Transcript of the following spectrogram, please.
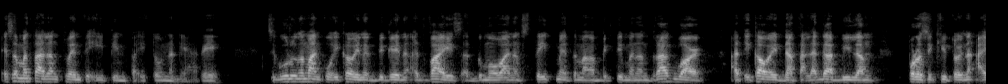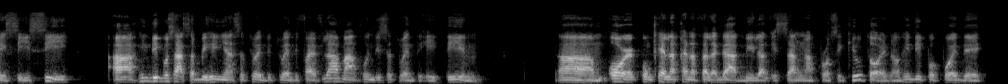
E samantalang 2018 pa ito nangyari. Siguro naman kung ikaw ay nagbigay ng advice at gumawa ng statement ng mga biktima ng drug war at ikaw ay na talaga bilang prosecutor ng ICC, ah, hindi mo sasabihin yan sa 2025 lamang kundi sa 2018 um, or kung kailan ka na talaga bilang isang uh, prosecutor, no? hindi po pwede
